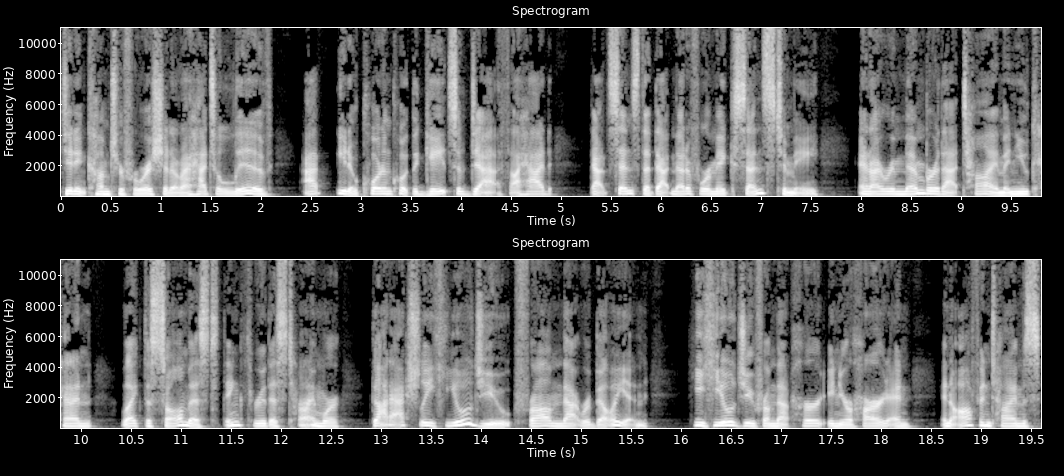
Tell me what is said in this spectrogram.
didn't come to fruition and I had to live at, you know, quote unquote, the gates of death. I had that sense that that metaphor makes sense to me. And I remember that time. And you can, like the psalmist, think through this time where God actually healed you from that rebellion. He healed you from that hurt in your heart. And, and oftentimes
